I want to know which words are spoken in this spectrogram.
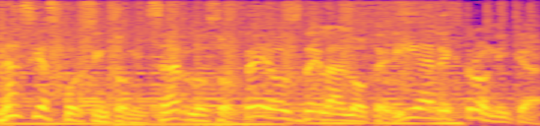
Gracias por sintonizar los sorteos de la Lotería Electrónica.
